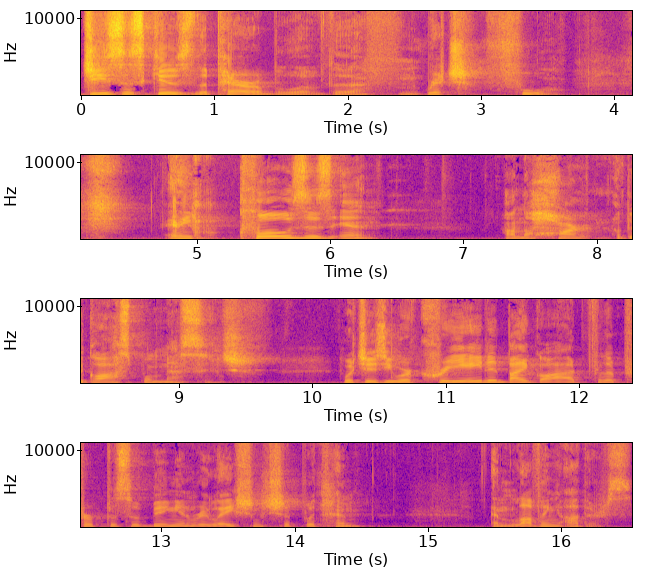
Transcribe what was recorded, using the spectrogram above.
Jesus gives the parable of the rich fool. And he closes in on the heart of the gospel message, which is you were created by God for the purpose of being in relationship with him and loving others.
